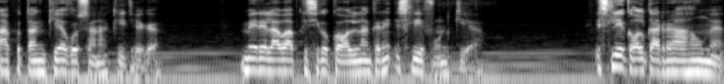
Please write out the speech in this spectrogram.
आपको तंग किया गुस्सा ना कीजिएगा। मेरे अलावा आप किसी को कॉल ना करें इसलिए फ़ोन किया। इसलिए कॉल कर रहा हूँ मैं।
